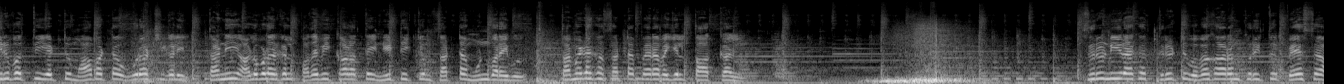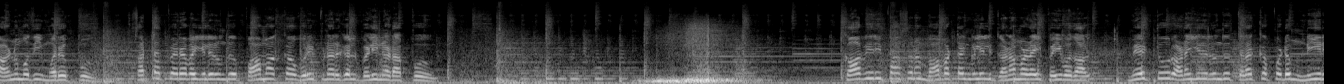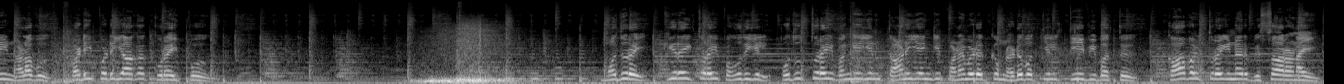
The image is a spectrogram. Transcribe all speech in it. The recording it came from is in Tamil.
இருபத்தி எட்டு மாவட்ட ஊராட்சிகளில் தனி அலுவலர்கள் பதவிக்காலத்தை நீட்டிக்கும் சட்ட முன்வரைவு தமிழக சட்டப்பேரவையில் தாக்கல். சிறுநீரக திருட்டு விவகாரம் குறித்து பேச அனுமதி மறுப்பு சட்டப்பேரவையிலிருந்து பாமக உறுப்பினர்கள் வெளிநடப்பு. காவிரி பாசனம் மாவட்டங்களில் கனமழை பெய்வதால் மேட்டூர் அணையிலிருந்து திறக்கப்படும் நீரின் அளவு படிப்படியாக குறைப்பு. மதுரை கீரைத்துறை பகுதியில் பொதுத்துறை வங்கியின் தானியங்கி பணமெடுக்கும் நடுவத்தில் தீ விபத்து. காவல்துறையினர் விசாரணை.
